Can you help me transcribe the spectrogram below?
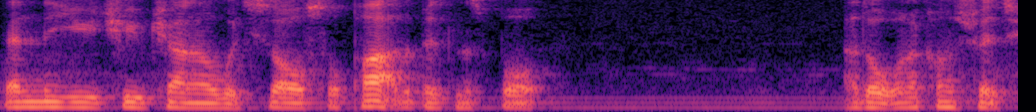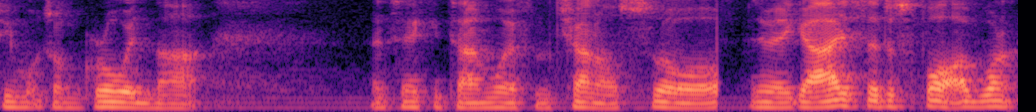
then the YouTube channel, which is also part of the business, but I don't want to concentrate too much on growing that and taking time away from the channel. So anyway, guys, I just thought I want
